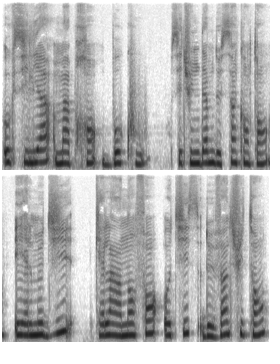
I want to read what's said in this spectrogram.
Auxilia m'apprend beaucoup. C'est une dame de 50 ans et elle me dit qu'elle a un enfant autiste de 28 ans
